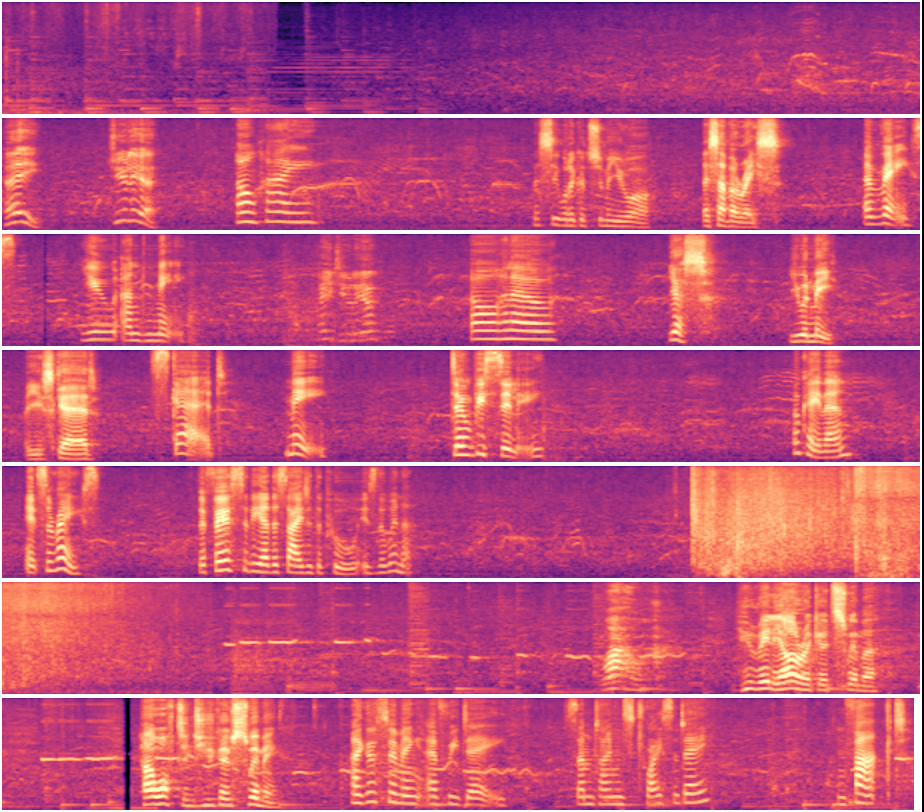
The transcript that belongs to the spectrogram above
Hey, Julia. Oh, hi. Let's see what a good swimmer you are. Let's have a race. A race. You and me. Hey, Julia. Oh, hello. Yes, you and me. Are you scared? Scared? Me? Don't be silly. Okay then. It's a race. The first to the other side of the pool is the winner. Wow, you really are a good swimmer. How often do you go swimming? I go swimming every day. Sometimes twice a day. In fact,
